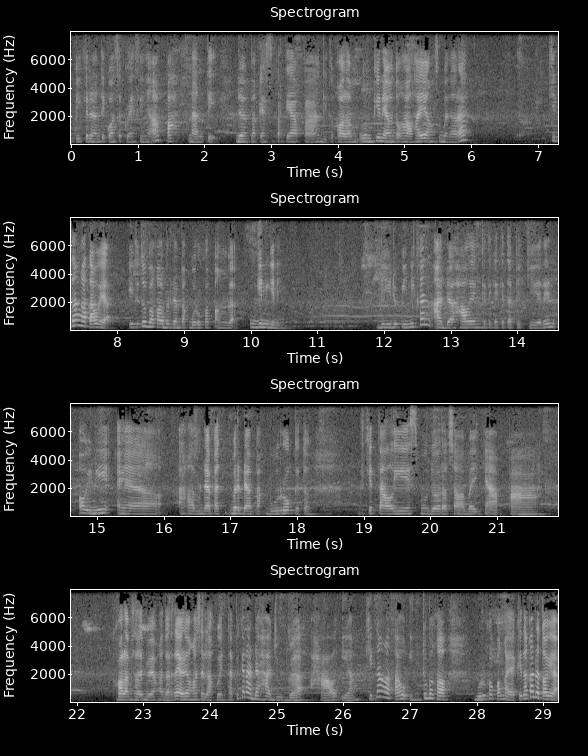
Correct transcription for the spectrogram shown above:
dipikir nanti konsekuensinya apa nanti dampaknya seperti apa gitu. Kalau mungkin ya untuk hal-hal yang sebenarnya kita nggak tahu ya itu tuh bakal berdampak buruk apa enggak. Gini gini. Di hidup ini kan ada hal yang ketika kita pikirin oh ini eh, akan mendapat berdampak buruk gitu. Kita list mudorot sama baiknya apa kalau misalnya lebih banyak mudaratnya ya udah nggak usah dilakuin tapi kan ada hal juga hal yang kita nggak tahu ini tuh bakal buruk apa enggak ya. Kita kan udah tahu ya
